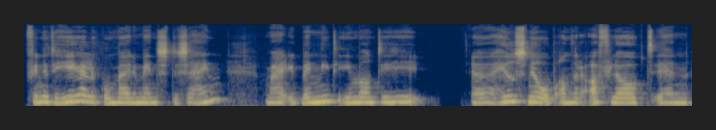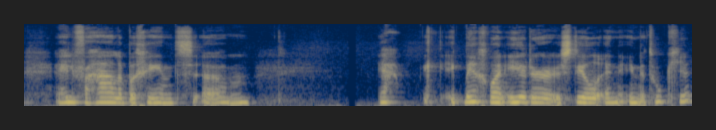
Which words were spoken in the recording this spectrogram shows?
Ik vind het heerlijk om bij de mensen te zijn, maar ik ben niet iemand die uh, heel snel op anderen afloopt en hele verhalen begint. Um, ja, ik, ik ben gewoon eerder stil en in het hoekje.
